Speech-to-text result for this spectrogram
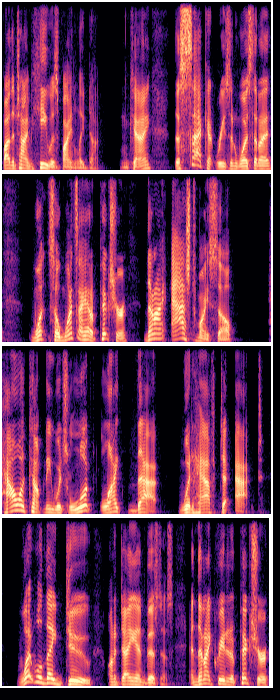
by the time he was finally done. Okay. The second reason was that I, so once I had a picture, then I asked myself how a company which looked like that would have to act. What will they do on a day in business? And then I created a picture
